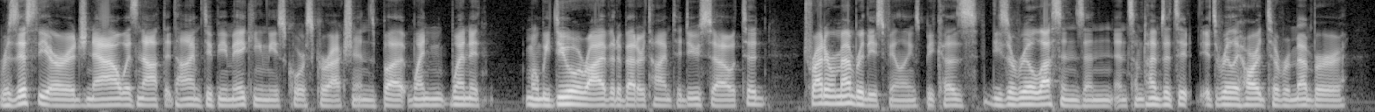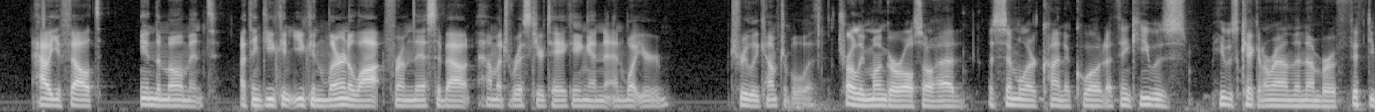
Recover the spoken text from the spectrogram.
resist the urge now is not the time to be making these course corrections. But when when it when we do arrive at a better time to do so to try to remember these feelings because these are real lessons and, and sometimes it's it, it's really hard to remember how you felt in the moment. I think you can you can learn a lot from this about how much risk you're taking and, and what you're truly comfortable with. Charlie Munger also had a similar kind of quote. I think he was he was kicking around the number of 50%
